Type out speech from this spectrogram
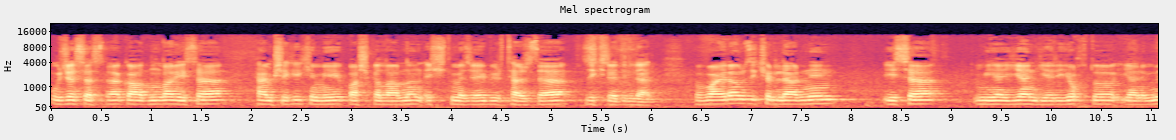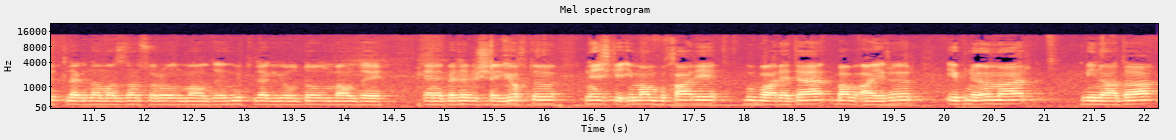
uca səslə, qadınlar isə həmişəki kimi başqalarının eşitməyəcəyi bir tərzdə zikr edirlər. Və bayram zikirlərinin isə müəyyən yeri yoxdur. Yəni mütləq namazdan sonra olmalıdır, mütləq yolda olmalıdır. Yəni belə bir şey yoxdur. Necə ki İmam Buxari bu barədə bab ayırır. İbn Ömər binada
